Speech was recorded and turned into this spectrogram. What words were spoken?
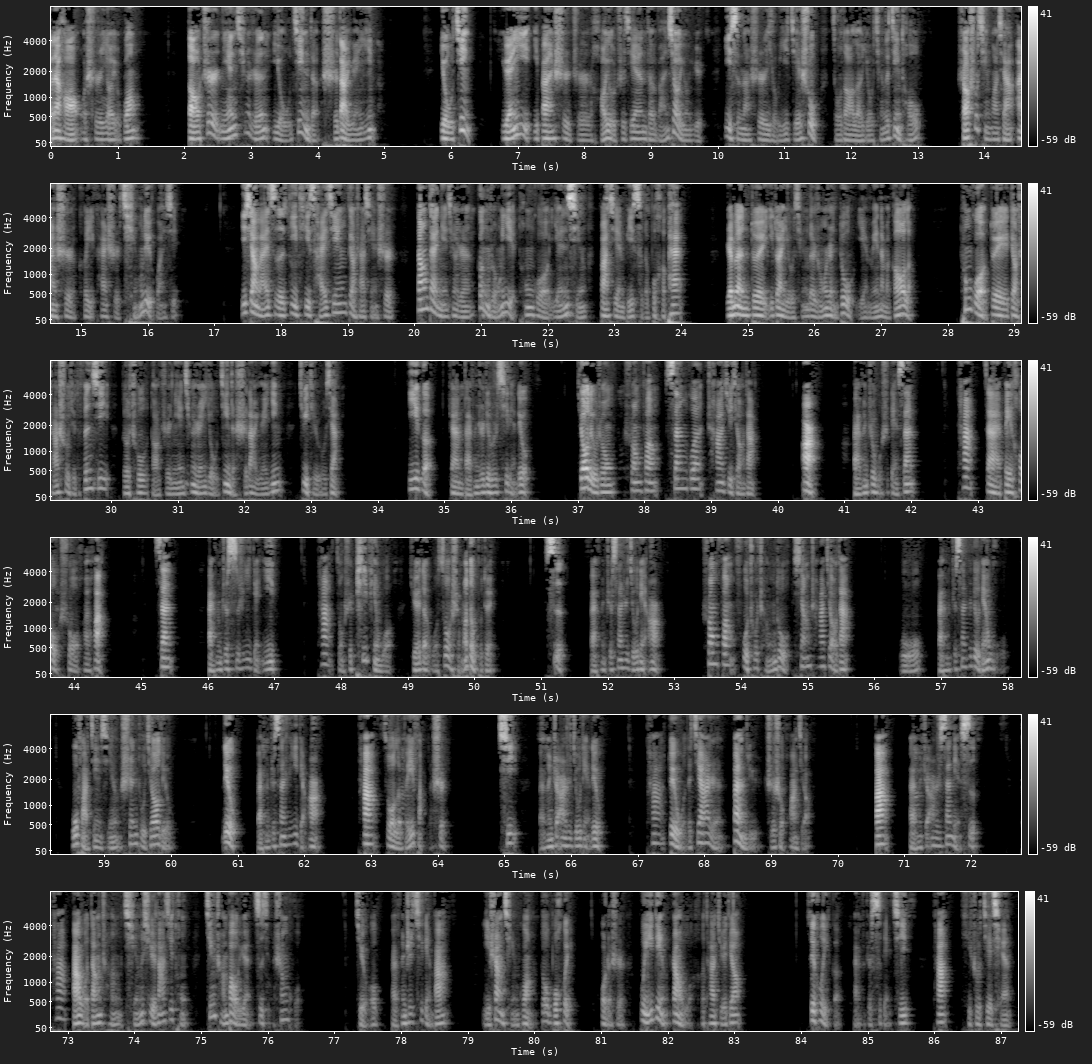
大家好，我是姚有光。导致年轻人有劲的十大原因，有劲原意一般是指好友之间的玩笑用语，意思呢是友谊结束，走到了友情的尽头。少数情况下暗示可以开始情侣关系。一项来自 DT 财经调查显示，当代年轻人更容易通过言行发现彼此的不合拍，人们对一段友情的容忍度也没那么高了。通过对调查数据的分析，得出导致年轻人有劲的十大原因，具体如下：第一个占百分之六十七点六，交流中双方三观差距较大；二百分之五十点三，他在背后说我坏话；三百分之四十一点一，他总是批评我，觉得我做什么都不对；四百分之三十九点二，双方付出程度相差较大；五百分之三十六点五。无法进行深度交流。六百分之三十一点二，他做了违法的事。七百分之二十九点六，他对我的家人伴侣指手画脚。八百分之二十三点四，他把我当成情绪垃圾桶，经常抱怨自己的生活。九百分之七点八，以上情况都不会，或者是不一定让我和他绝交。最后一个百分之四点七，他提出借钱。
